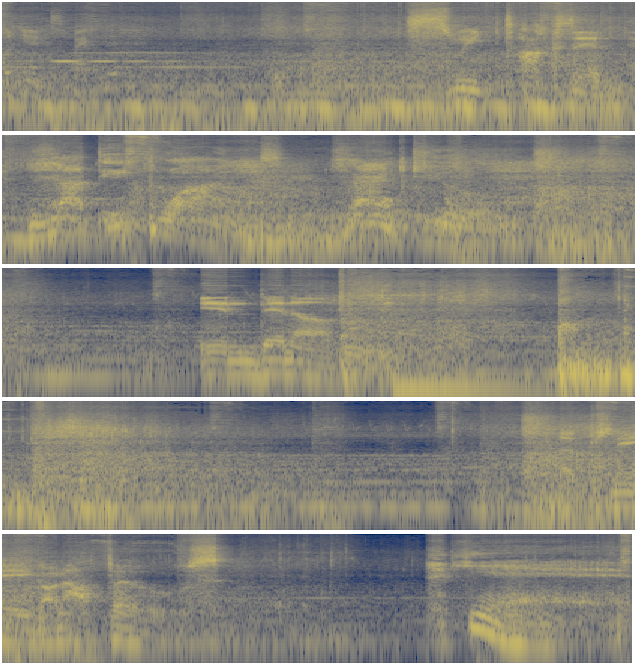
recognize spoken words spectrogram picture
what you expected? Sweet toxin. Lucky ones. Thank you. In venom. A plague on our foes. Yes.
